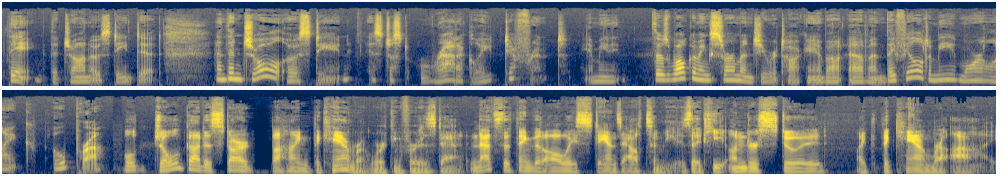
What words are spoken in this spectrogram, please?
thing that John Osteen did. And then Joel Osteen is just radically different. I mean, those welcoming sermons you were talking about, Evan, they feel to me more like Oprah. Well, Joel got his start behind the camera working for his dad. And that's the thing that always stands out to me is that he understood like the camera eye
